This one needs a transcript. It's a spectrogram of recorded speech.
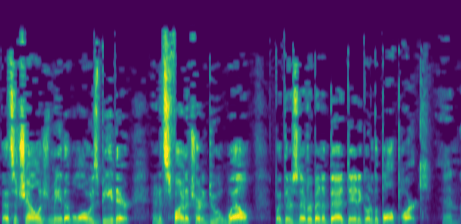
That's a challenge to me that will always be there, and it's fun to try to do it well. But there's never been a bad day to go to the ballpark. And,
